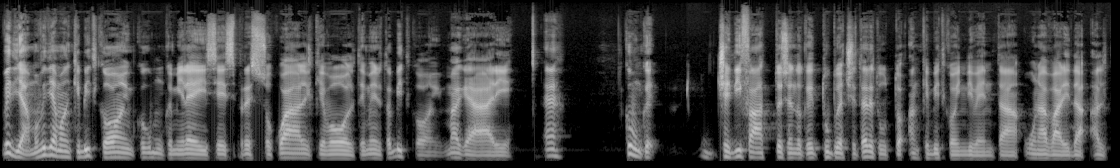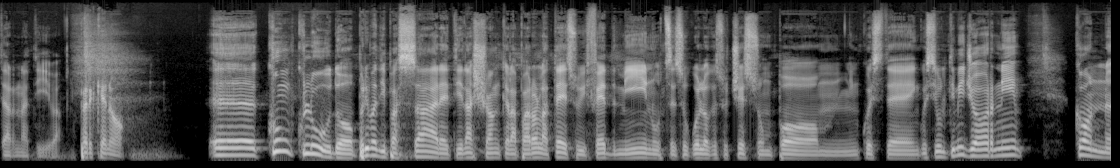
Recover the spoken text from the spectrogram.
Vediamo, vediamo anche Bitcoin, comunque Milei si è espresso qualche volta in merito a Bitcoin, magari... Eh. Comunque cioè di fatto, essendo che tu puoi accettare tutto, anche Bitcoin diventa una valida alternativa. Perché no? Eh, concludo, prima di passare ti lascio anche la parola a te sui Fed Minutes e su quello che è successo un po' mh, in, queste- in questi ultimi giorni, con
